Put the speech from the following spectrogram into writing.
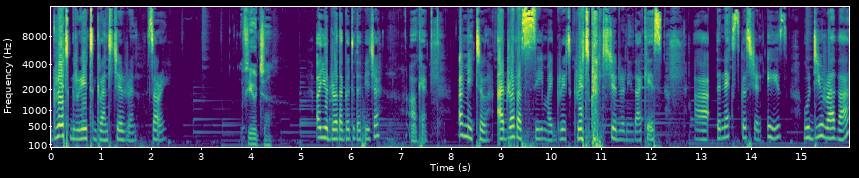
Great great grandchildren. Sorry. Future. Oh, you'd rather go to the future? Okay. Uh, me too. I'd rather see my great great grandchildren in that case. Uh, the next question is Would you rather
